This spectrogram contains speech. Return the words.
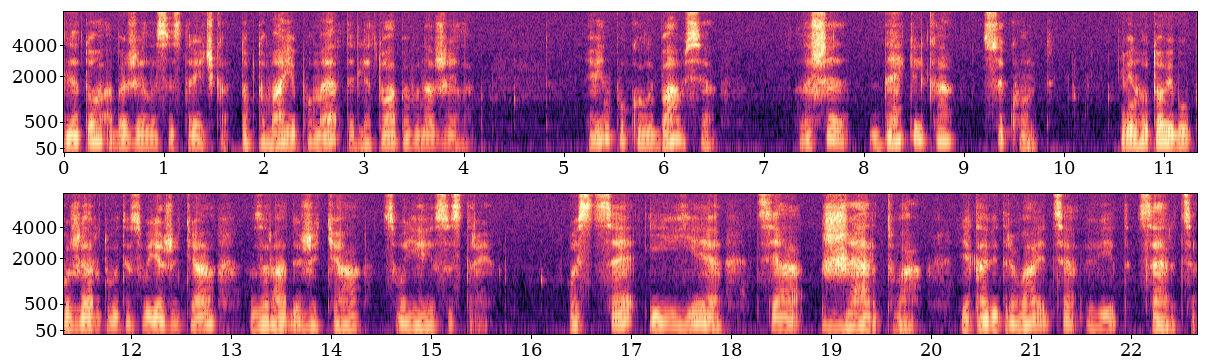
для того, аби жила сестричка, тобто має померти для того, аби вона жила. І він поколебався лише декілька секунд. Він готовий був пожертвувати своє життя заради життя своєї сестри. Ось це і є ця жертва, яка відривається від серця.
